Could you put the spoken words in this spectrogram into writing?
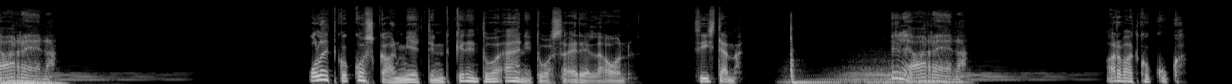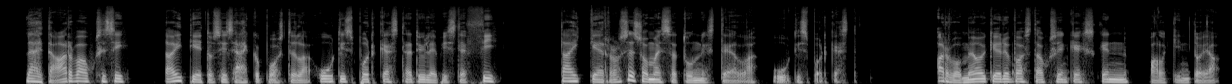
Areena. Oletko koskaan miettinyt, kenen tuo ääni tuossa edellä on? Siis tämä. Yle Areena. Arvaatko kuka? Lähetä arvauksesi tai tietosi sähköpostilla uutispodcast.yle.fi tai kerro se somessa tunnisteella uutispodcast. Arvomme oikeuden vastauksien kesken palkintoja.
